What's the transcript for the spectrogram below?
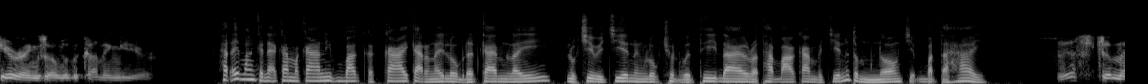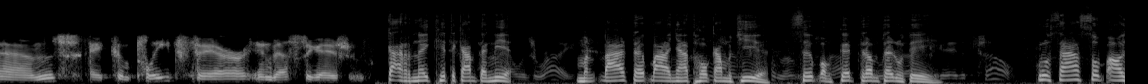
hearings over the coming year ហេតុអីបានគណៈកម្មការនេះបើកកកាយករណីលោកបណ្ឌិតកែមលីលោកជាវិជានិងលោកឈុតវិធីដែលរដ្ឋាភិបាលកម្ពុជានឹងទំនងជាបិទទៅហើយ This demands a complete fair investigation ករណីឃាតកម្មទាំងនេះមិនដែលត្រូវបានអាជ្ញាធរកម្ពុជាស៊ើបអង្កេតត្រឹមត្រូវនោះទេ គ្រួសារសូមឲ្យ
